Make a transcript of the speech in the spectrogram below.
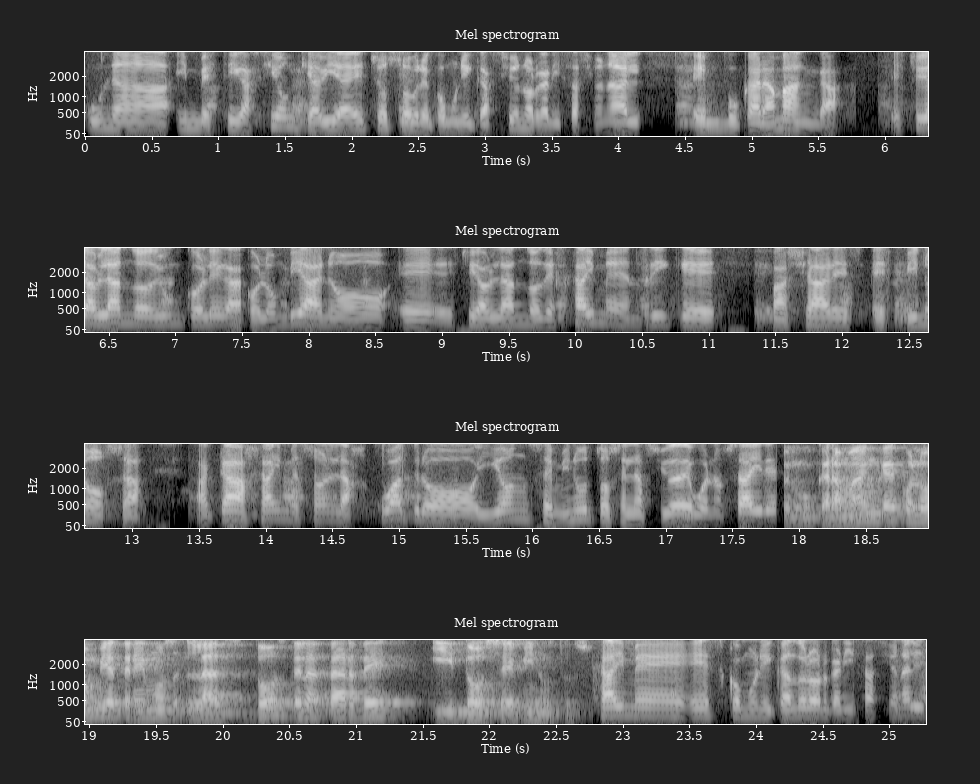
una investigación que había hecho sobre comunicación organizacional en Bucaramanga. Estoy hablando de un colega colombiano, eh, estoy hablando de Jaime Enrique Payares Espinosa. Acá, Jaime, son las 4 y 11 minutos en la ciudad de Buenos Aires. En Bucaramanga, Colombia, tenemos las 2 de la tarde y 12 minutos. Jaime es comunicador organizacional y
